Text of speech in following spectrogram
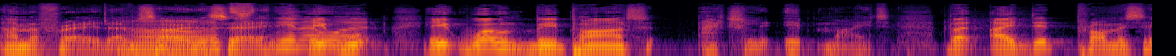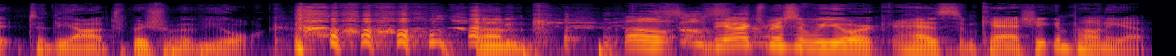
I'm afraid. I'm sorry to say. you know it, w- it won't be part. Actually, it might. But I did promise it to the Archbishop of York. well, the Archbishop of York has some cash. He can pony up.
